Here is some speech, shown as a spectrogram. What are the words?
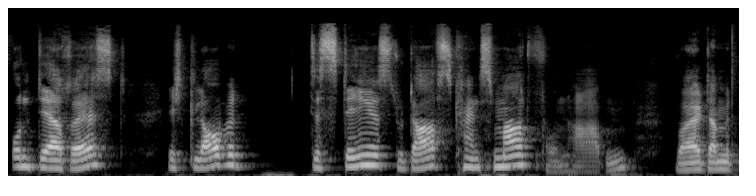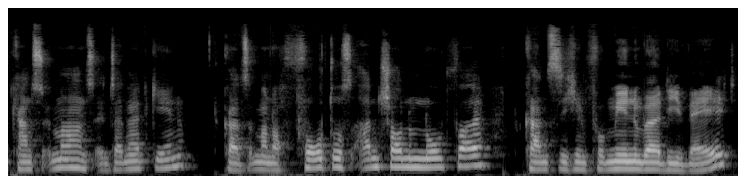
Und der Rest, ich glaube, das Ding ist, du darfst kein Smartphone haben, weil damit kannst du immer noch ins Internet gehen. Du kannst immer noch Fotos anschauen im Notfall. Du kannst dich informieren über die Welt.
